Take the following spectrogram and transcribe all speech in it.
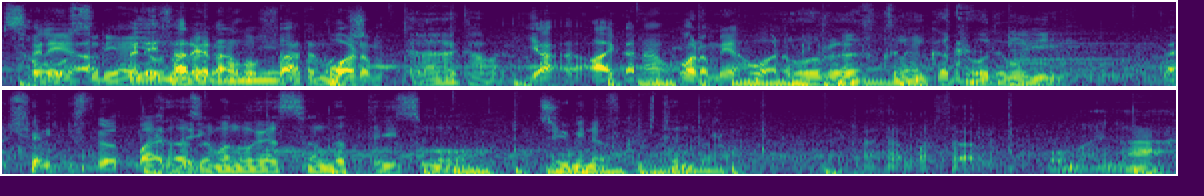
そうすりゃ世の中のも知ったかいや、相方はみや。俺は服なんかどうでもいい。風間のおやつさんだっていつも地味な服着てんだろ。風間さん。お前な、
